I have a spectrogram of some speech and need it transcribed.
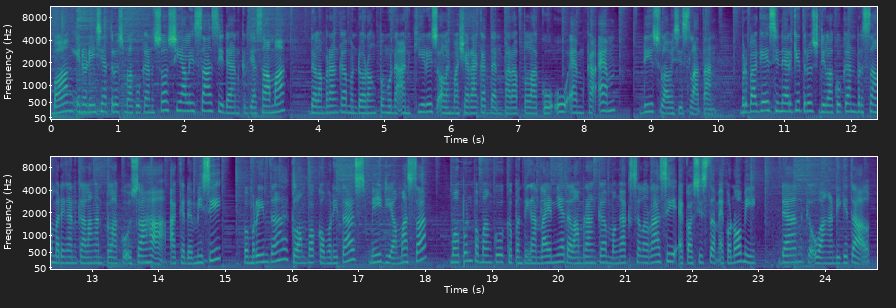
Bank Indonesia terus melakukan sosialisasi dan kerjasama dalam rangka mendorong penggunaan kiris oleh masyarakat dan para pelaku UMKM di Sulawesi Selatan. Berbagai sinergi terus dilakukan bersama dengan kalangan pelaku usaha, akademisi, pemerintah, kelompok komunitas, media massa, maupun pemangku kepentingan lainnya dalam rangka mengakselerasi ekosistem ekonomi dan keuangan digital.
